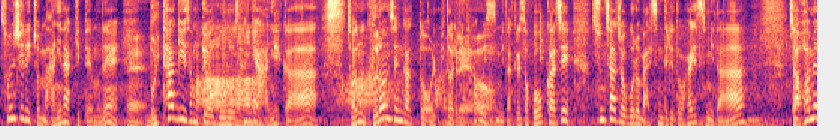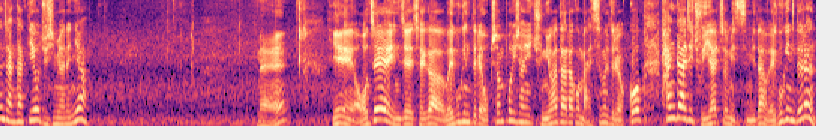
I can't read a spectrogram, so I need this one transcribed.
손실이 좀 많이 났기 때문에 네. 물타기 성격으로 아. 산게 아닐까 저는 아. 그런 생각도 얼핏 아, 얼핏? 하고 있습니다. 그래서 그것까지 순차적으로 말씀드리도록 하겠습니다. 음. 자 화면 잠깐 띄워주시면은요. 네. 예, 어제 이제 제가 외국인들의 옵션 포지션이 중요하다라고 말씀을 드렸고 한 가지 주의할 점이 있습니다. 외국인들은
